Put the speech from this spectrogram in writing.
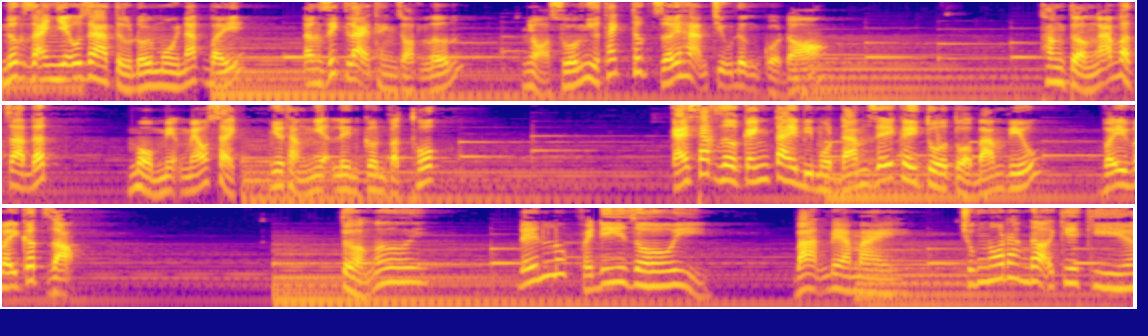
Nước dãi nhiễu ra từ đôi môi nát bấy, Đang dích lại thành giọt lớn, Nhỏ xuống như thách thức giới hạn chịu đựng của đó. Thằng tưởng ngã vật ra đất, mổ miệng méo sạch như thằng nghiện lên cơn vật thuốc. Cái xác giơ cánh tay bị một đám rễ cây tua tủa bám víu, vẫy vẫy cất giọng. Tưởng ơi, đến lúc phải đi rồi. Bạn bè mày, chúng nó đang đợi kia kìa.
